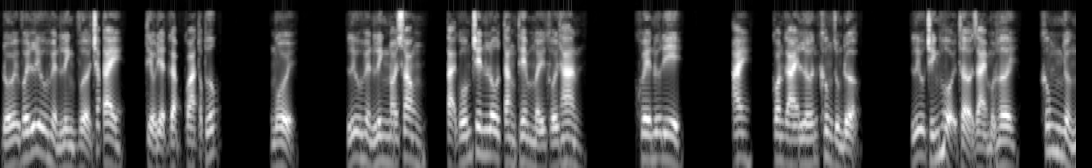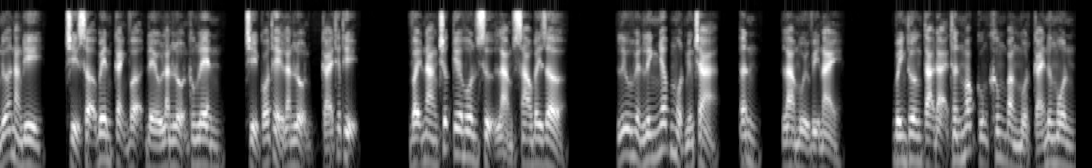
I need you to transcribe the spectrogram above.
đối với lưu huyền linh vừa chắp tay, tiểu điệt gặp qua tốc thúc. Ngồi. Lưu huyền linh nói xong, tại gốm trên lô tăng thêm mấy khối than. Khuê nữ đi. Ai con gái lớn không dùng được. Lưu chính hội thở dài một hơi, không nhường nữa nàng đi, chỉ sợ bên cạnh vợ đều lăn lộn không lên, chỉ có thể lăn lộn cái thiết thị. Vậy nàng trước kia hôn sự làm sao bây giờ? Lưu huyền linh nhấp một miếng trà, ân, là mùi vị này. Bình thường tại đại thân móc cũng không bằng một cái nương môn,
